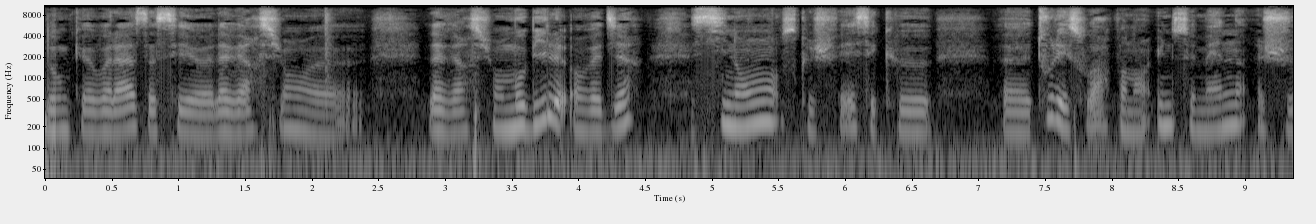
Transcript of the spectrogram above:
Donc voilà, ça c'est la version la version mobile, on va dire. Sinon, ce que je fais, c'est que euh, tous les soirs pendant une semaine, je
